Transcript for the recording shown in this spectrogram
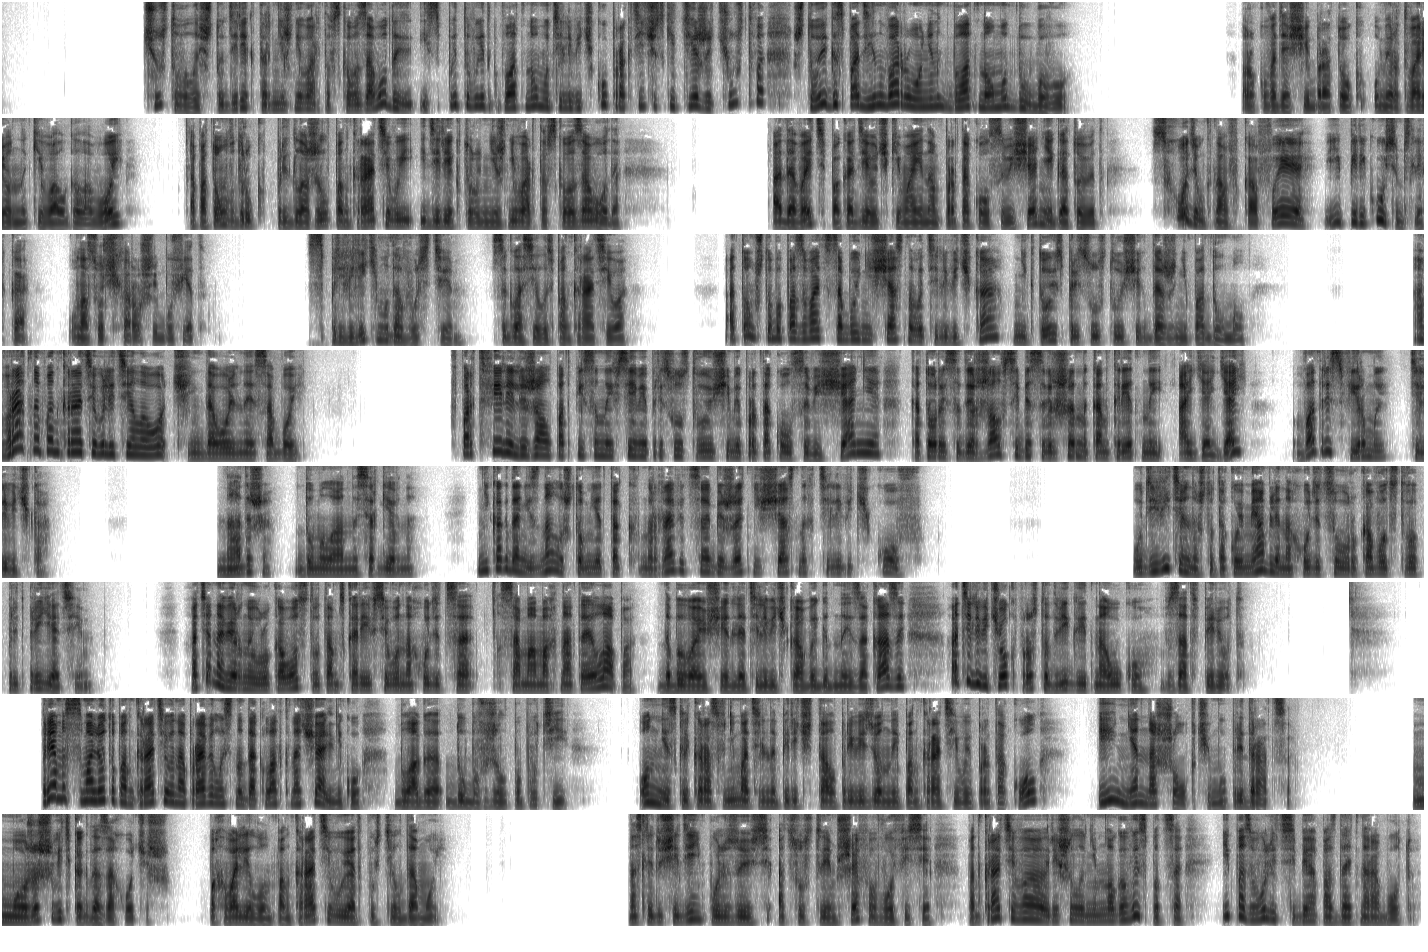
Чувствовалось, что директор Нижневартовского завода испытывает к блатному телевичку практически те же чувства, что и господин Воронин к блатному Дубову. Руководящий браток умиротворенно кивал головой, а потом вдруг предложил Панкратевой и директору Нижневартовского завода. «А давайте, пока девочки мои нам протокол совещания готовят, сходим к нам в кафе и перекусим слегка. У нас очень хороший буфет». «С превеликим удовольствием», — согласилась Панкратьева. О том, чтобы позвать с собой несчастного телевичка, никто из присутствующих даже не подумал. Обратно Панкратьева летела очень довольная собой. В портфеле лежал подписанный всеми присутствующими протокол совещания, который содержал в себе совершенно конкретный «ай-яй-яй» в адрес фирмы телевичка. «Надо же», — думала Анна Сергеевна, Никогда не знала, что мне так нравится обижать несчастных телевичков. Удивительно, что такой мябли находится у руководства предприятием. Хотя, наверное, у руководства там, скорее всего, находится сама мохнатая лапа, добывающая для телевичка выгодные заказы, а телевичок просто двигает науку взад-вперед. Прямо с самолета Панкратева направилась на доклад к начальнику, благо Дубов жил по пути — он несколько раз внимательно перечитал привезенный Панкратьевый протокол и не нашел к чему придраться. «Можешь ведь, когда захочешь», — похвалил он Панкратьеву и отпустил домой. На следующий день, пользуясь отсутствием шефа в офисе, Панкратьева решила немного выспаться и позволить себе опоздать на работу.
